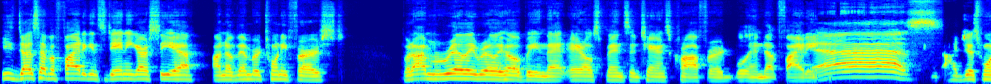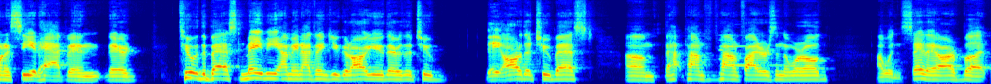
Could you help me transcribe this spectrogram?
he does have a fight against Danny Garcia on November 21st. But I'm really, really hoping that Errol Spence and Terrence Crawford will end up fighting. Yes. I just want to see it happen. They're two of the best. Maybe, I mean, I think you could argue they're the two, they are the two best um, pound for pound fighters in the world. I wouldn't say they are, but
